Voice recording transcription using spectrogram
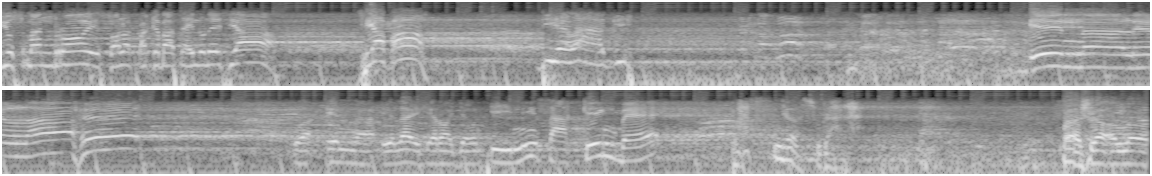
Yusman Roy sholat pakai bahasa Indonesia. Siapa? Dia lagi. Innalillahi wa inna ilaihi rajiun. Ini saking bebasnya saudara. Masya Allah.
